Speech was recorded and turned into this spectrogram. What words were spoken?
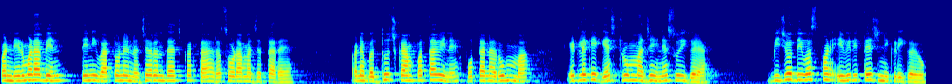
પણ નિર્મળાબેન તેની વાતોને નજરઅંદાજ કરતાં રસોડામાં જતા રહ્યા અને બધું જ કામ પતાવીને પોતાના રૂમમાં, એટલે કે ગેસ્ટ રૂમમાં જઈને સૂઈ ગયા. બીજો દિવસ પણ એવી રીતે જ નીકળી ગયો.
